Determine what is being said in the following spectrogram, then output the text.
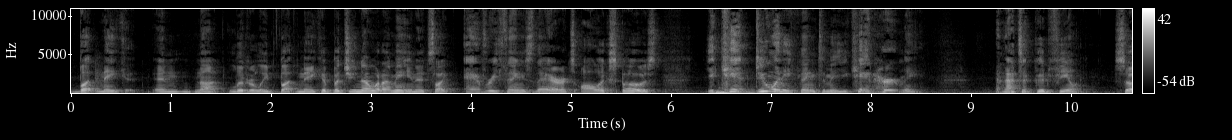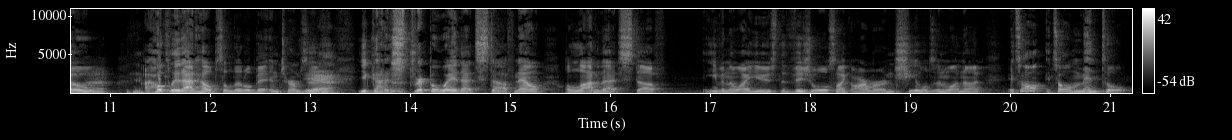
butt naked. And not literally butt naked, but you know what I mean. It's like everything's there, it's all exposed. You can't do anything to me, you can't hurt me. And that's a good feeling. So uh, yeah. hopefully that helps a little bit in terms of yeah. you got to yeah. strip away that stuff. Now, a lot of that stuff even though I use the visuals like armor and shields and whatnot, it's all it's all mental.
